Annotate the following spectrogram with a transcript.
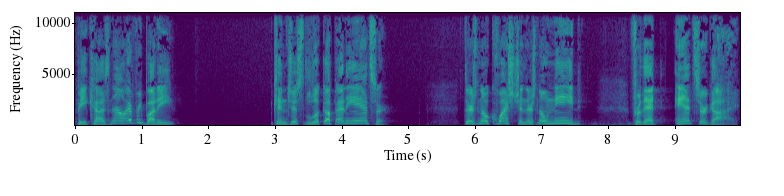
because now everybody can just look up any answer. There's no question, there's no need for that answer guy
